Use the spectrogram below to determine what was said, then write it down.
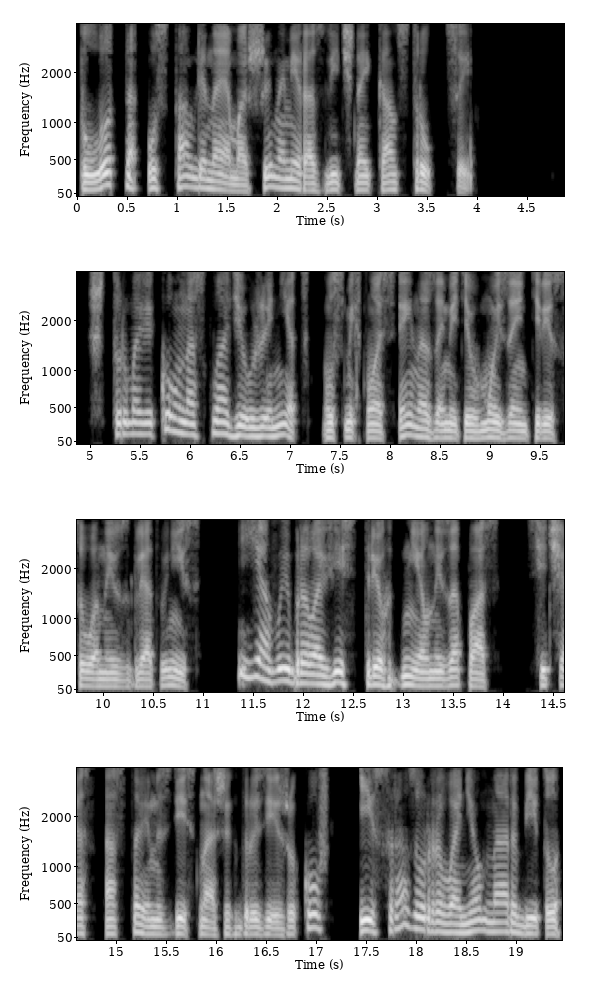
плотно уставленное машинами различной конструкции. «Штурмовиков на складе уже нет», – усмехнулась Эйна, заметив мой заинтересованный взгляд вниз. «Я выбрала весь трехдневный запас. Сейчас оставим здесь наших друзей-жуков и сразу рванем на орбиту.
